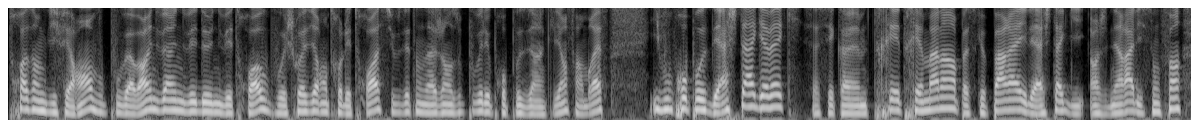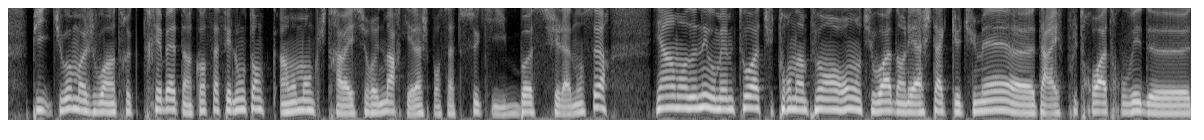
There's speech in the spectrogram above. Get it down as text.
trois angles différents. Vous pouvez avoir une une V1, une V2, une V3. Vous pouvez choisir entre les trois. Si vous êtes en agence, vous pouvez les proposer à un client. Enfin bref, il vous propose des hashtags avec. Ça, c'est quand même très très malin parce que pareil, les hashtags, en général, ils sont fins. Puis tu vois, moi, je vois un truc très bête. Hein. Quand ça fait longtemps, un moment que tu travailles sur une marque, et là, je pense à tous ceux qui bossent chez l'annonceur, il y a un moment donné où même toi, tu tournes un peu en rond, tu vois, dans les hashtags que tu mets. Euh, tu n'arrives plus trop à trouver de,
